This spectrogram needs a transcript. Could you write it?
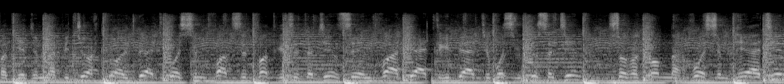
подъедем на пятерки 0, 5, 8, 22, 31, 7 7, 2, 5, 3, 5 и 8 плюс 1 40 ровно 8 и 1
